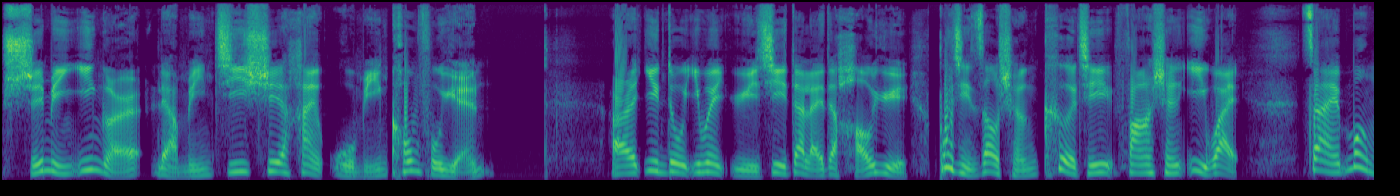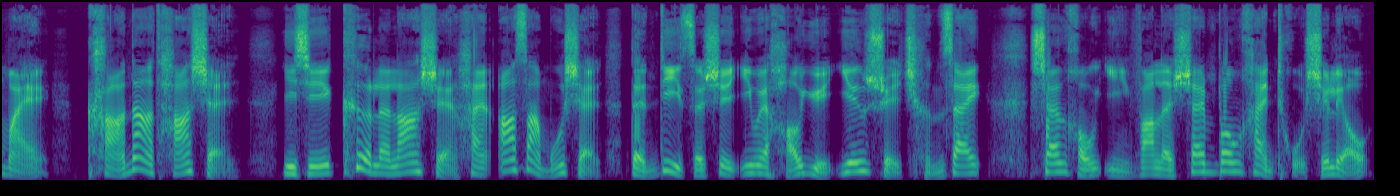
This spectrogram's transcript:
十名婴儿、两名机师和五名空服员。而印度因为雨季带来的好雨，不仅造成客机发生意外，在孟买、卡纳塔省以及克勒拉省和阿萨姆省等地，则是因为好雨淹水成灾，山洪引发了山崩和土石流，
